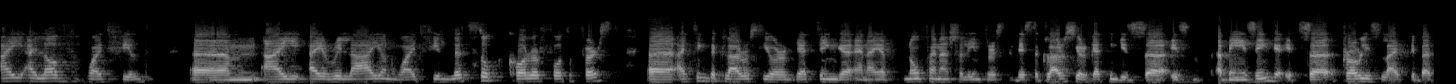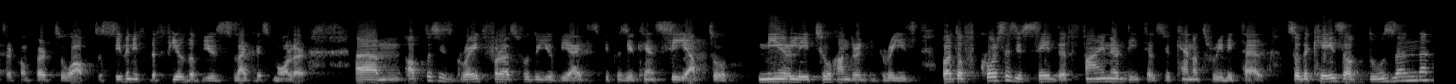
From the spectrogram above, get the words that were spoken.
I, I love wide field. Um, I, I rely on wide field. Let's talk color photo first. Uh, I think the Clarus you're getting, uh, and I have no financial interest in this, the Clarus you're getting is uh, is amazing. It's uh, probably slightly better compared to Optos, even if the field of view is slightly smaller. Um, Optos is great for us for the uveitis because you can see up to nearly 200 degrees. But of course, as you say, the finer details you cannot really tell. So the case of DUSN,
